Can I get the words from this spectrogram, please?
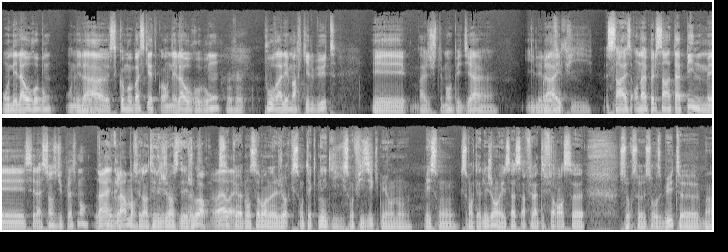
On est là au rebond. On est là, euh, c'est comme au basket, quoi. On est là au rebond Mhm. pour aller marquer le but. Et bah, justement, Bedia, euh, il est là. Et puis, ça- on appelle ça un tapin, mais c'est la science du placement. Ouais, clairement. C'est l'intelligence des joueurs. Ouais, c'est ouais. que non seulement on a des joueurs qui sont techniques, qui sont physiques, mais, on, mais ils, sont, ils sont intelligents. Et ça, ça fait la différence euh, sur, ce, sur ce but. Ben,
